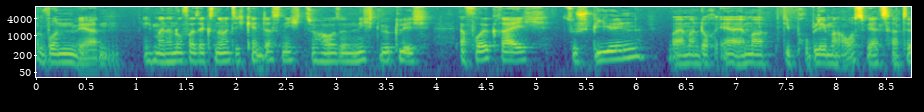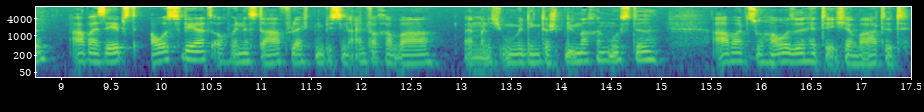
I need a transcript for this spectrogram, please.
gewonnen werden. Ich meine, Hannover 96 kennt das nicht, zu Hause nicht wirklich erfolgreich zu spielen, weil man doch eher immer die Probleme auswärts hatte. Aber selbst auswärts, auch wenn es da vielleicht ein bisschen einfacher war, weil man nicht unbedingt das Spiel machen musste. Aber zu Hause hätte ich erwartet,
